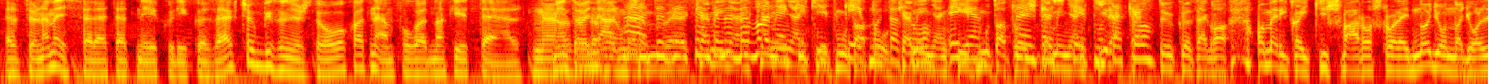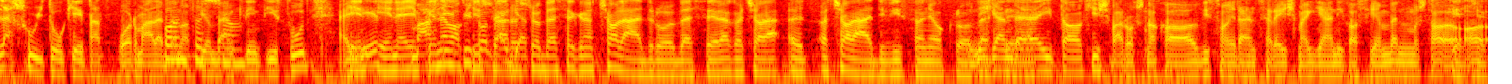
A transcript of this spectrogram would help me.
eztől nem egy szeretet nélküli közeg, csak bizonyos dolgokat nem fogadnak itt el. Ne, Mint ahogy nálunk hát azért szerintem ebben van egy kicsit képmutató. Keményen képmutató és keményen kirekesztő közeg. A amerikai kisvárosról egy nagyon-nagyon lesújtó képet formál ebben Pontosan. a filmben Clint Eastwood. Egyrészt, én, én egyébként nem a kisvárosról egyet... beszélek, a családról beszélek, a, család, a családi viszonyokról Igen, beszélek. de itt a kisvárosnak a viszonyrendszere is megjelenik a filmben. Most a, a,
